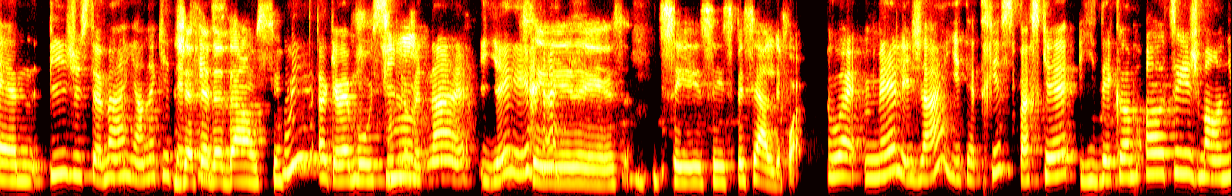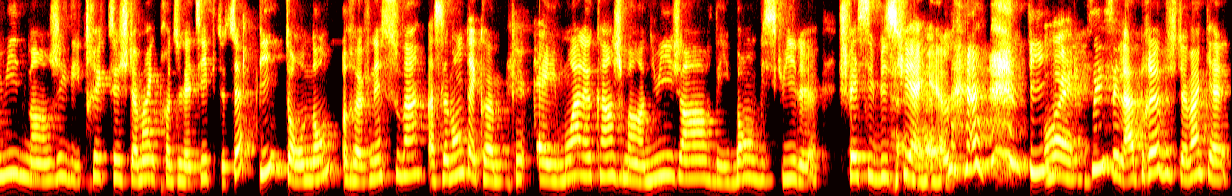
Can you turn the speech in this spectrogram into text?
Euh, puis justement, il y en a qui étaient. J'étais dedans aussi. Oui, ok, ben moi aussi, là, mm. maintenant, yeah. C'est spécial des fois. Ouais, mais les gens, ils étaient tristes parce que ils étaient comme ah, tu sais, je m'ennuie de manger des trucs, tu sais, justement avec produits laitiers puis tout ça. Puis ton nom revenait souvent parce que le monde était comme hey, moi là quand je m'ennuie genre des bons biscuits là, je fais ces biscuits à elle. puis tu sais, c'est la preuve justement que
